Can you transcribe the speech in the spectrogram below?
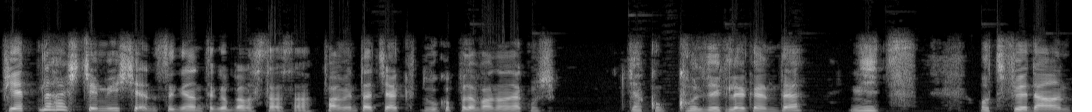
15 miesięcy grałem tego Brawl Starsa. Pamiętacie jak długo polowano na jakąś jakąkolwiek legendę? Nic. Otwierałem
